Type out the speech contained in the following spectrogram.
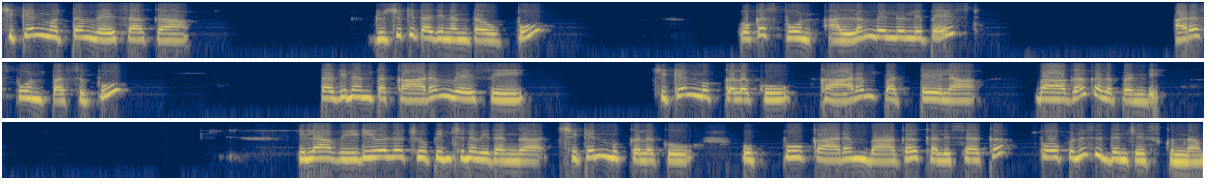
చికెన్ మొత్తం వేశాక రుచికి తగినంత ఉప్పు ఒక స్పూన్ అల్లం వెల్లుల్లి పేస్ట్ అర స్పూన్ పసుపు తగినంత కారం వేసి చికెన్ ముక్కలకు కారం పట్టేలా బాగా కలపండి. ఇలా వీడియోలో చూపించిన విధంగా చికెన్ ముక్కలకు ఉప్పు కారం బాగా కలిశాక పోపును సిద్ధం చేసుకుందాం.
